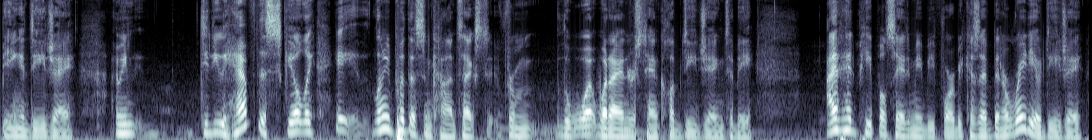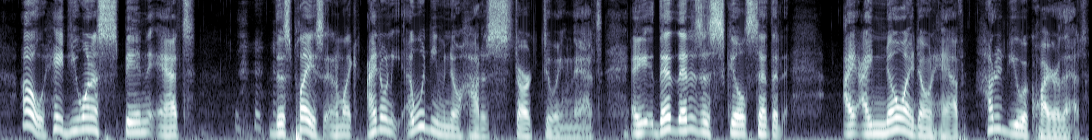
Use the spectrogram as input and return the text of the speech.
being a DJ. I mean, did you have the skill? Like, eh, let me put this in context from the, what what I understand club DJing to be. I've had people say to me before because I've been a radio DJ, "Oh, hey, do you want to spin at this place?" And I'm like, "I don't. I wouldn't even know how to start doing that. Eh, That that is a skill set that I, I know I don't have. How did you acquire that?"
